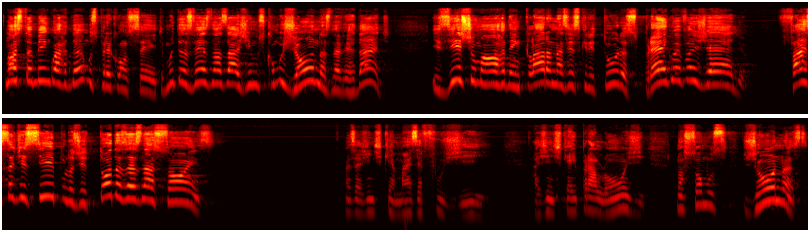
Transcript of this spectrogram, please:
Nós também guardamos preconceito. Muitas vezes nós agimos como Jonas, não é verdade? Existe uma ordem clara nas Escrituras: pregue o Evangelho, faça discípulos de todas as nações. Mas a gente quer mais é fugir, a gente quer ir para longe. Nós somos Jonas,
